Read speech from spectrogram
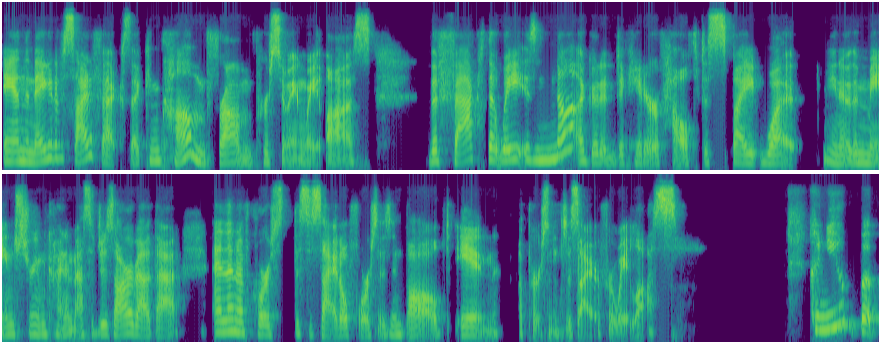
and the negative side effects that can come from pursuing weight loss. The fact that weight is not a good indicator of health, despite what you know the mainstream kind of messages are about that and then of course the societal forces involved in a person's desire for weight loss can you but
